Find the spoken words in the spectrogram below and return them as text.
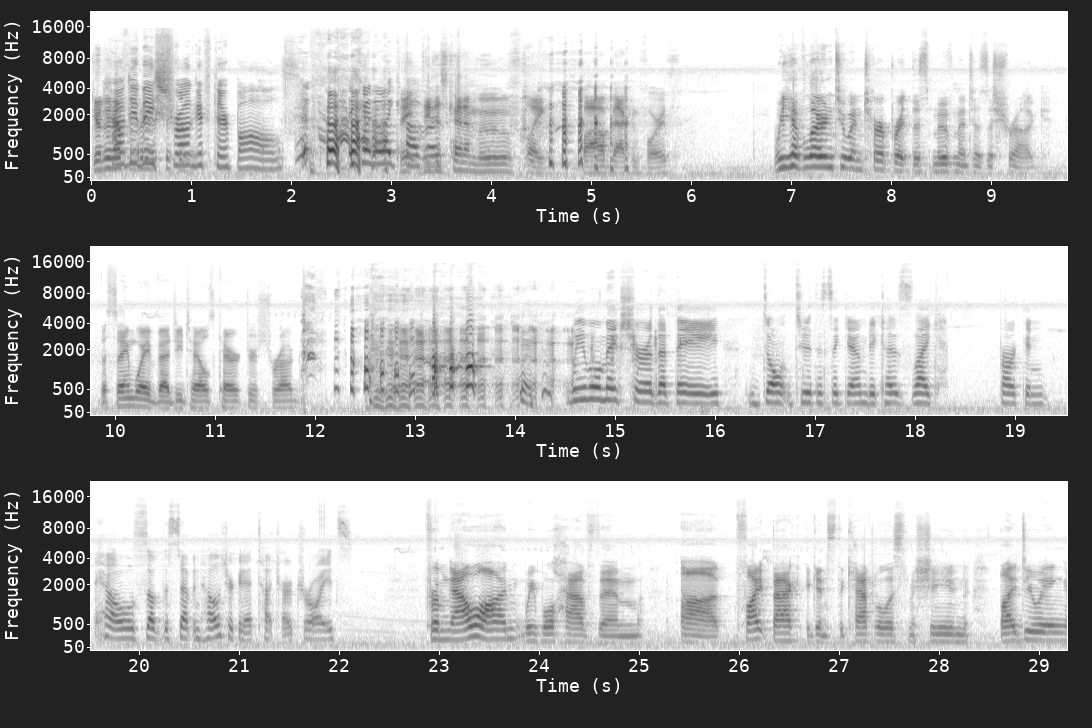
Good How enough do for they this to shrug be. if they're balls? They kind of like They, they just kind of move like bob back and forth. We have learned to interpret this movement as a shrug. The same way VeggieTales characters shrug. We will make sure that they don't do this again because, like, farkin' hells of the seven hells, you're gonna touch our droids. From now on, we will have them uh, fight back against the capitalist machine by doing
